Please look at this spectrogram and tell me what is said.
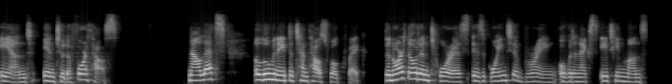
and into the fourth house. Now let's illuminate the 10th house real quick. The North Node in Taurus is going to bring over the next 18 months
